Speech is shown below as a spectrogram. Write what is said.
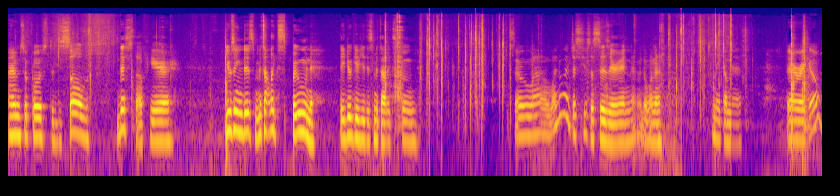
I'm supposed to dissolve this stuff here using this metallic spoon. They do give you this metallic spoon. So uh, why don't I just use a scissor and I don't want to make a mess. There we go.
